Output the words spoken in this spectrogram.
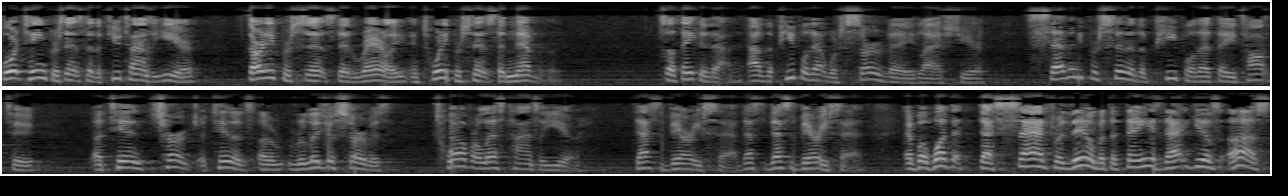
14% said a few times a year, 30% said rarely, and 20% said never. So think of that. Out of the people that were surveyed last year, 70% of the people that they talked to attend church, attend a religious service 12 or less times a year. That's very sad. That's, that's very sad. And, but what the, that's sad for them, but the thing is, that gives us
